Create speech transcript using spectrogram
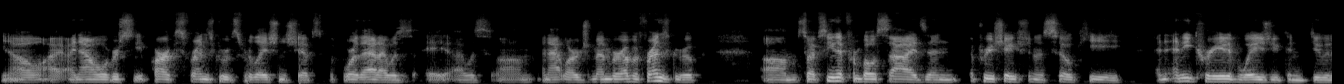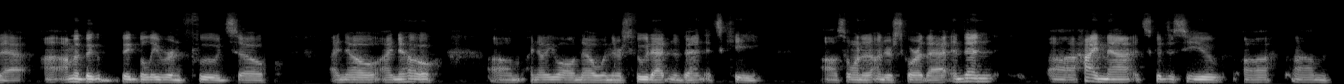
you know, I, I, now oversee Parks Friends Groups relationships. Before that, I was a I was um, an at-large member of a friends group, um, so I've seen it from both sides, and appreciation is so key. And any creative ways you can do that. I'm a big big believer in food, so I know I know um, I know you all know when there's food at an event, it's key. Uh, so I wanted to underscore that. And then, uh, hi, Matt. It's good to see you. Uh, um,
